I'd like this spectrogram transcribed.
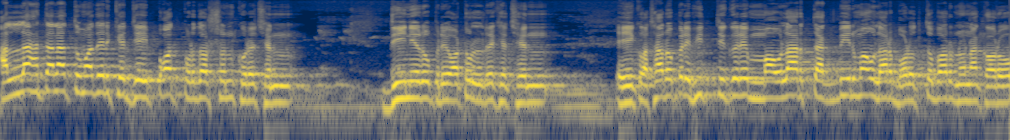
আল্লাহ তালা তোমাদেরকে যেই পথ প্রদর্শন করেছেন, দিনের উপরে অটল রেখেছেন এই কথার উপরে ভিত্তি করে মাওলার তাকবীর, মাওলার বড়ত্ব বর্ণনা করো।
